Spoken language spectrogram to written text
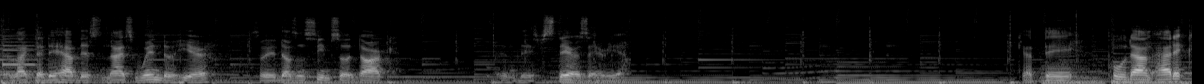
I like that they have this nice window here so it doesn't seem so dark in the stairs area. Got the pull down attic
